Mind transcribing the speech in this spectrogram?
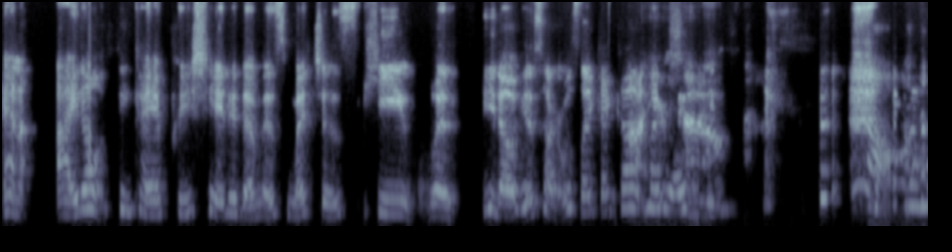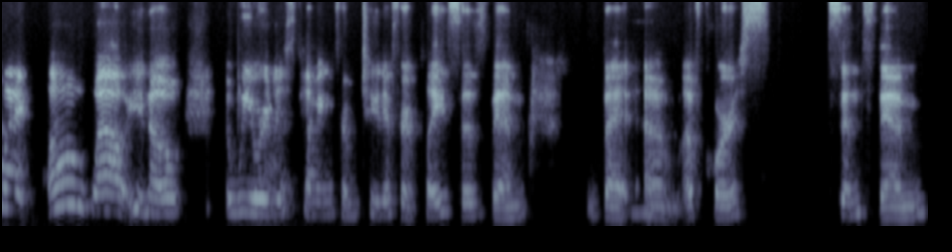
and I don't think I appreciated him as much as he was. You know, his heart was like, I got Thought my wife should these have. Aw. and I'm like, oh wow, you know, we were just coming from two different places then. But Mhm. um, of course, since then,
